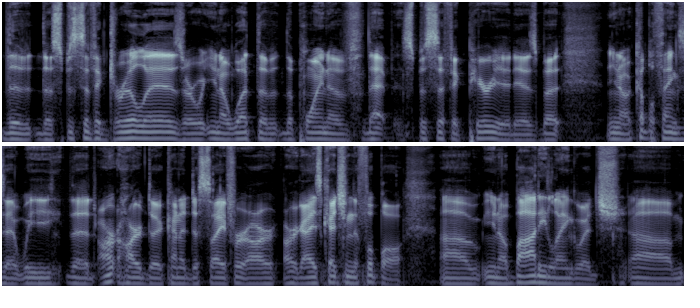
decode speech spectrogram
the the specific drill is or you know what the the point of that specific period is. But you know a couple things that we that aren't hard to kind of decipher are our guys catching the football uh, you know body language um,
